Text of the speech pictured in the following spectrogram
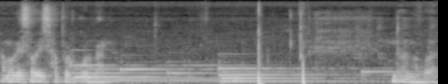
আমাকে সবাই সাপোর্ট করবেন। ধন্যবাদ।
